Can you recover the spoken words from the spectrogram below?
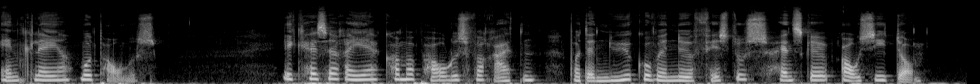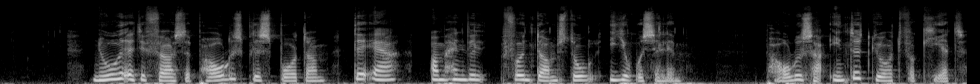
anklager mod Paulus. I Caesarea kommer Paulus for retten, hvor den nye guvernør Festus han skal afsige dom. Noget af det første Paulus blev spurgt om, det er, om han vil få en domstol i Jerusalem. Paulus har intet gjort forkert.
